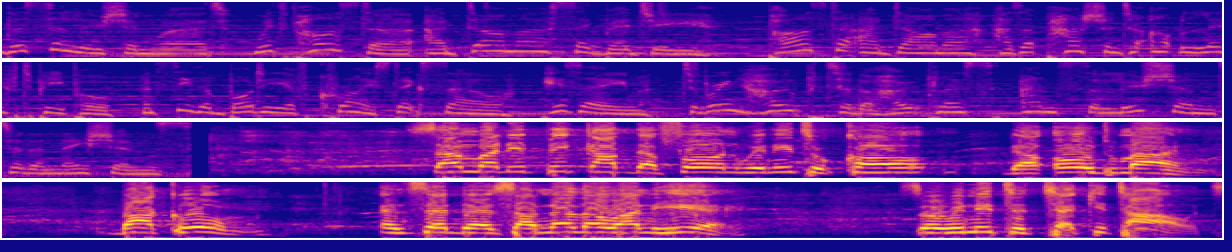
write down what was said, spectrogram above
The Solution Word with Pastor Adama Segbeji. Pastor Adama has a passion to uplift people and see the body of Christ excel. His aim to bring hope to the hopeless and solution to the nations. Somebody pick up the phone. We need to call the old man back home and said there's another one here. So we need to check it out.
